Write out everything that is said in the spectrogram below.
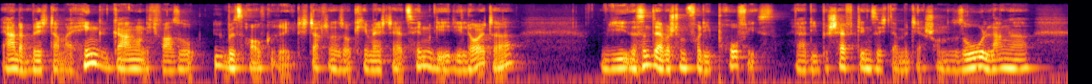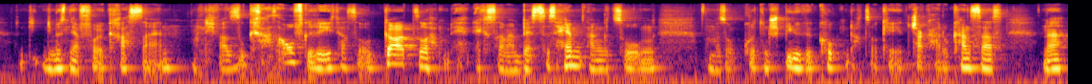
Ja, dann bin ich da mal hingegangen und ich war so übelst aufgeregt. Ich dachte so, okay, wenn ich da jetzt hingehe, die Leute, die, das sind ja bestimmt voll die Profis. Ja, die beschäftigen sich damit ja schon so lange die, die, müssen ja voll krass sein. Und ich war so krass aufgeregt, ich dachte so, oh Gott, so habe extra mein bestes Hemd angezogen, nochmal so kurz in den Spiegel geguckt und dachte so, okay, Chaka, du kannst das, ne?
